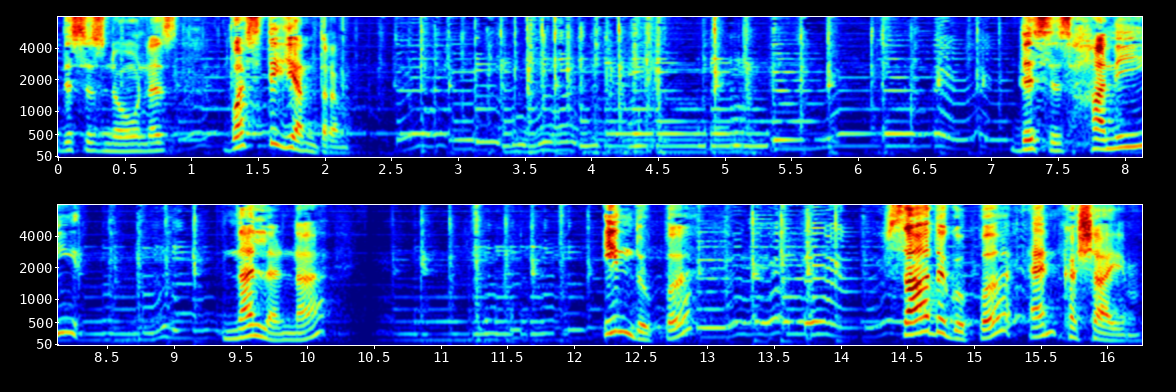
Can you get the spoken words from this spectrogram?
This is known as Vasti Yantram. This is honey, Nalanna, Indupa, Sadagupa, and Kashayam.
